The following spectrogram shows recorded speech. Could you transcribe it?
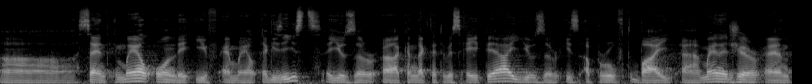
uh, send email only if email exists, a user uh, connected with API, user is approved by manager, and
